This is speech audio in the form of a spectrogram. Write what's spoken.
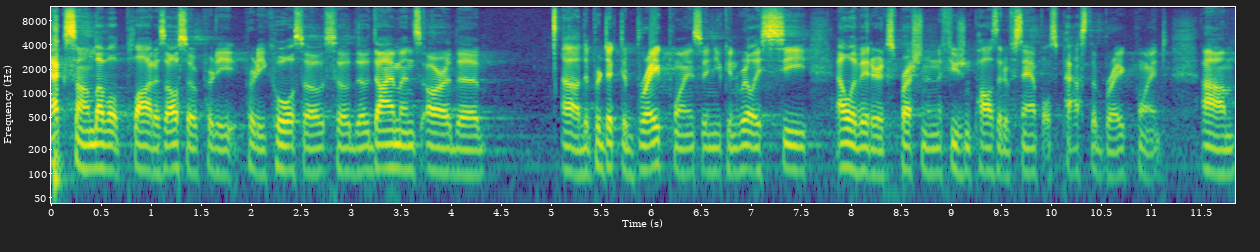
exon level plot is also pretty, pretty cool. So, so the diamonds are the uh, the predicted breakpoints, and you can really see elevated expression in the fusion positive samples past the breakpoint. Um,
